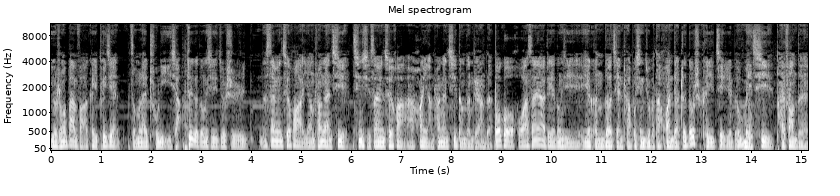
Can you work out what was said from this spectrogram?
有什么办法可以推荐？怎么来处理一下？这个东西就是三元催化、氧传感器、清洗三元催化啊，换。氧传感器等等这样的，包括火花塞啊这些东西也可能都要检查，不行就把它换掉，这都是可以解决的尾气排放的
